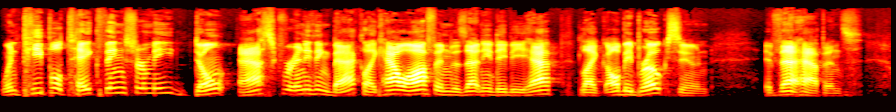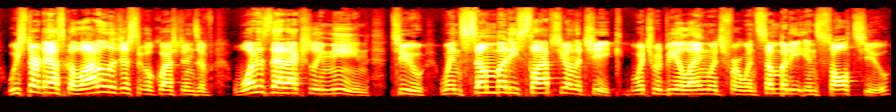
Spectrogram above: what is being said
When people take things from me, don't ask for anything back? Like, how often does that need to be happen? Like, I'll be broke soon if that happens. We start to ask a lot of logistical questions of what does that actually mean to when somebody slaps you on the cheek, which would be a language for when somebody insults you,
